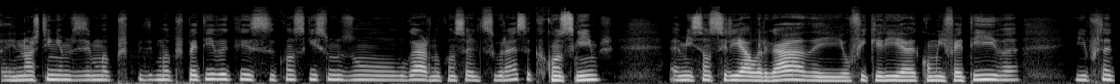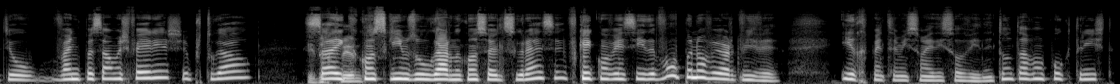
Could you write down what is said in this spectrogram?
e nós tínhamos uma, uma perspectiva que se conseguíssemos um lugar no Conselho de Segurança, que conseguimos, a missão seria alargada e eu ficaria como efetiva. E portanto, eu venho passar umas férias a Portugal, sei repente... que conseguimos o lugar no Conselho de Segurança, fiquei convencida, vou para Nova Iorque viver. E de repente a missão é dissolvida. Então estava um pouco triste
